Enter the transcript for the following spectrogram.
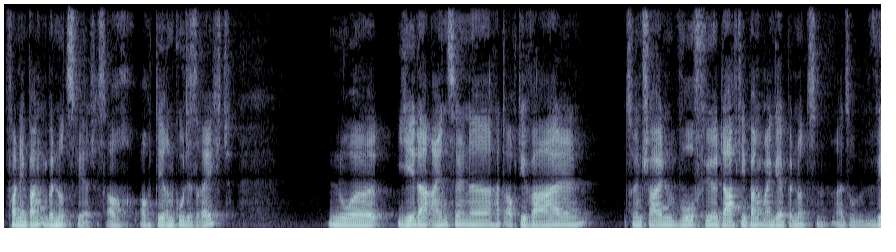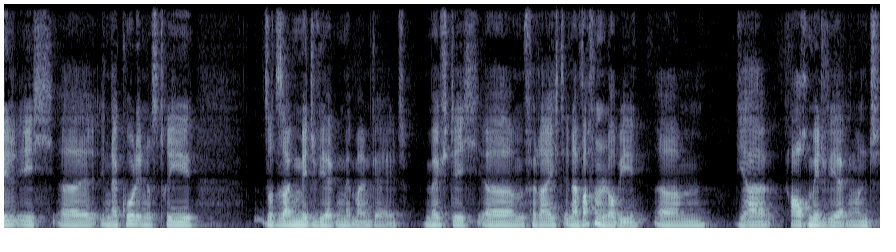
von den Banken benutzt wird. Das ist auch, auch deren gutes Recht. Nur jeder Einzelne hat auch die Wahl zu entscheiden, wofür darf die Bank mein Geld benutzen. Also will ich äh, in der Kohleindustrie sozusagen mitwirken mit meinem Geld? Möchte ich ähm, vielleicht in der Waffenlobby ähm, ja auch mitwirken? Und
